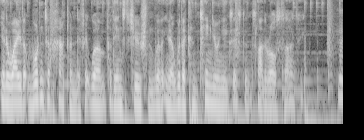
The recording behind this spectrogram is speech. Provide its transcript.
in a way that wouldn't have happened if it weren't for the institution with, you know, with a continuing existence like the Royal Society. Hmm.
